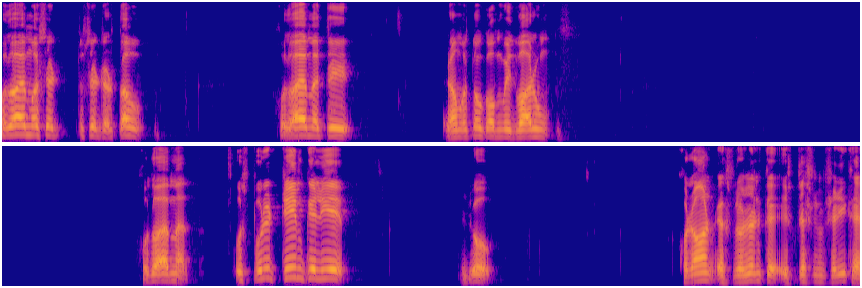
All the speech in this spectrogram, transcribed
خدا میں سے تجھ سے ڈرتا ہوں خدا میں تی رحمتوں کا امیدوار ہوں خدا میں اس پوری ٹیم کے لیے جو قرآن ایکسپلوژن کے اس میں شریک ہے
